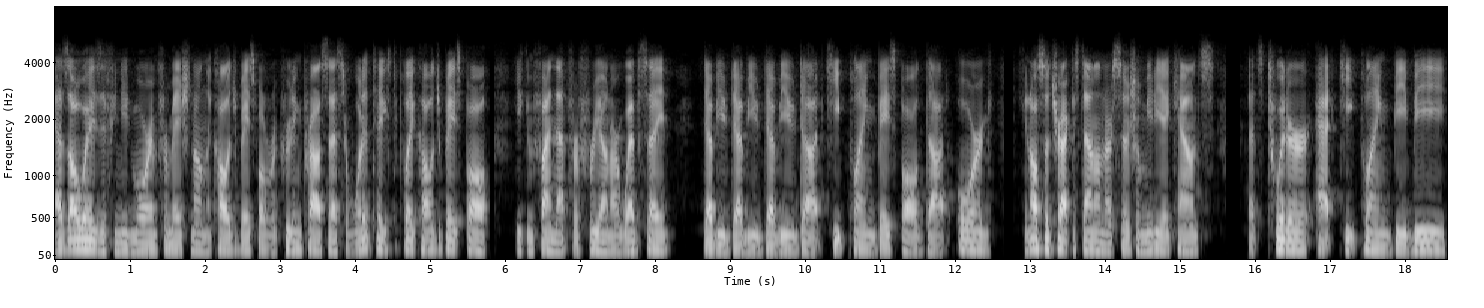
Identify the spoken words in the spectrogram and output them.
As always, if you need more information on the college baseball recruiting process or what it takes to play college baseball, you can find that for free on our website, www.keepplayingbaseball.org. You can also track us down on our social media accounts. That's Twitter at KeepPlayingBB,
